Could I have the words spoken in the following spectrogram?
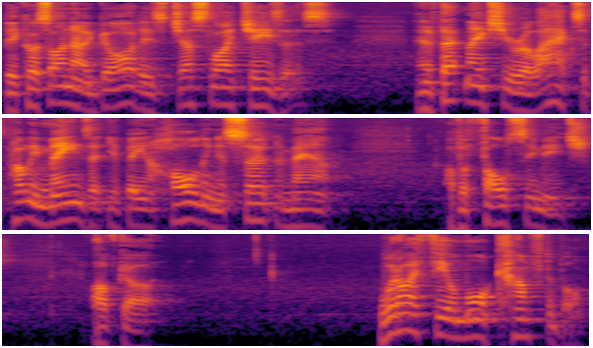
because I know God is just like Jesus. And if that makes you relax, it probably means that you've been holding a certain amount of a false image of God. Would I feel more comfortable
